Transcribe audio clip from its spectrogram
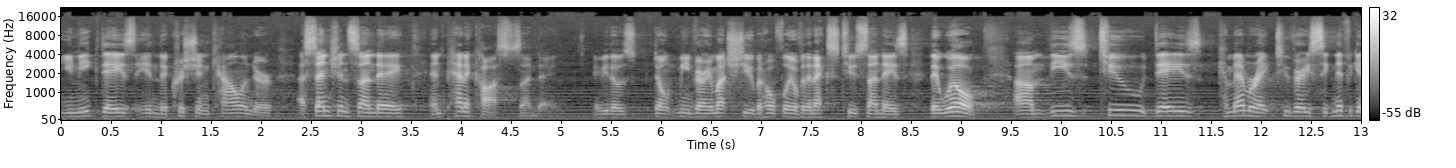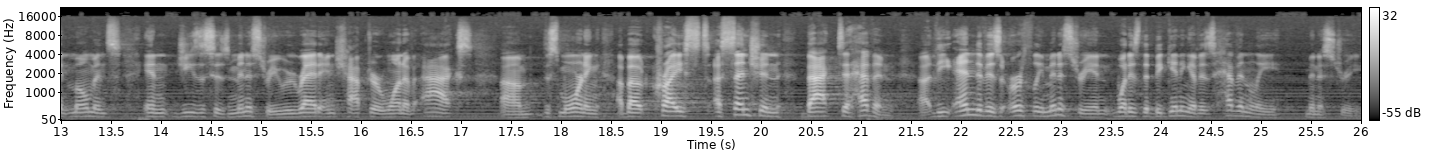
unique days in the Christian calendar Ascension Sunday and Pentecost Sunday. Maybe those don't mean very much to you, but hopefully over the next two Sundays they will. Um, these two days commemorate two very significant moments in Jesus' ministry. We read in chapter 1 of Acts um, this morning about Christ's ascension back to heaven, uh, the end of his earthly ministry, and what is the beginning of his heavenly ministry.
